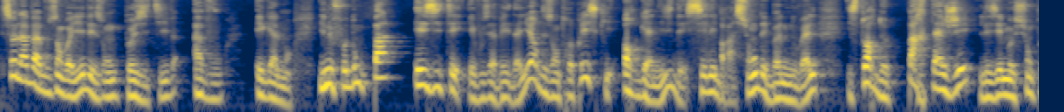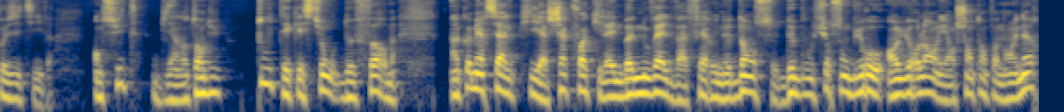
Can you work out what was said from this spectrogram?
cela va vous envoyer des ondes positives à vous également. Il ne faut donc pas hésiter. Et vous avez d'ailleurs des entreprises qui organisent des célébrations, des bonnes nouvelles, histoire de partager les émotions positives. Ensuite, bien entendu, tout est question de forme. Un commercial qui, à chaque fois qu'il a une bonne nouvelle, va faire une danse debout sur son bureau en hurlant et en chantant pendant une heure,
